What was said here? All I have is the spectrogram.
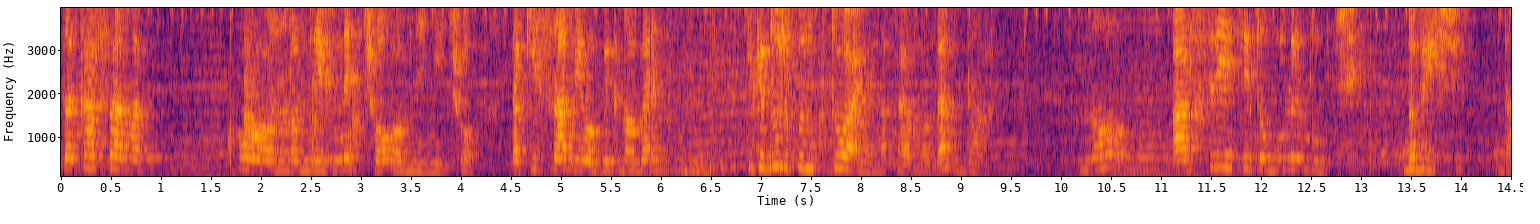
така сама кожа в них, не чорний, нічого. Такі самі обикновенні люди. Тільки дуже пунктуальні, напевно, да? Да. Ну, австрійці то були лучші, Добріші. да,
